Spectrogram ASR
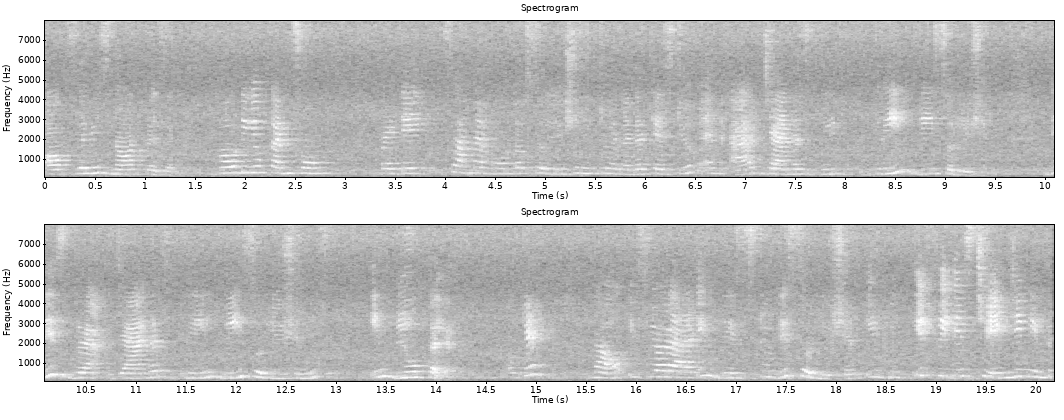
oxygen is not present. How do you confirm? By taking some amount of solution into another test tube and add Janus green, green B solution. This Janus green B solution is in blue color. Okay. Now if you are adding this to this solution, if, if it is changing into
